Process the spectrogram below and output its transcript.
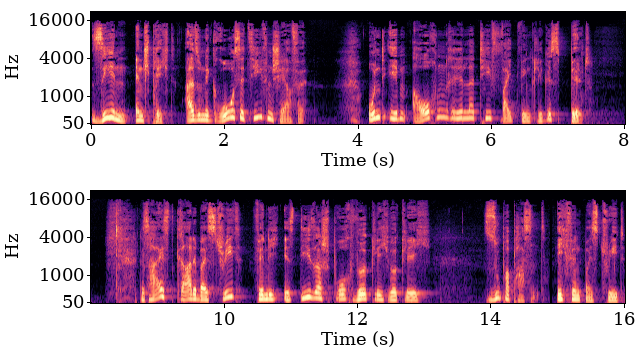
Sehen entspricht. Also eine große Tiefenschärfe. Und eben auch ein relativ weitwinkliges Bild. Das heißt, gerade bei Street, finde ich, ist dieser Spruch wirklich, wirklich super passend. Ich finde, bei Street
